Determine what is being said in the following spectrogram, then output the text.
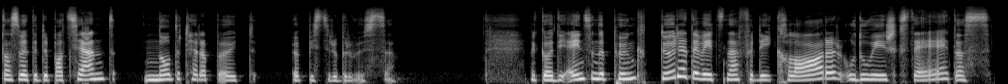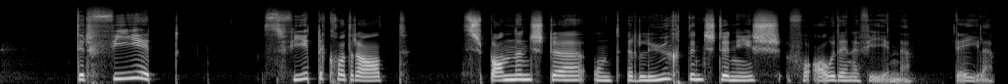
dass weder der Patient noch der Therapeut etwas darüber wissen. Wir gehen die einzelnen Punkte durch, dann wird es für dich klarer und du wirst sehen, dass der vierte das vierte Quadrat das spannendste und erleuchtendste ist von all diesen vier Teilen.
